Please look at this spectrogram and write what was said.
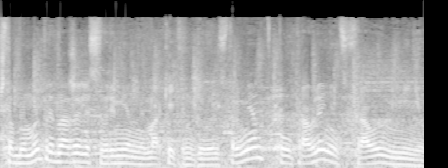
чтобы мы предложили современный маркетинговый инструмент по управлению цифровым меню.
